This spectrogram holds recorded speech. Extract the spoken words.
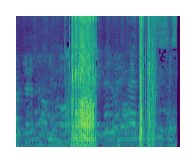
coaches.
